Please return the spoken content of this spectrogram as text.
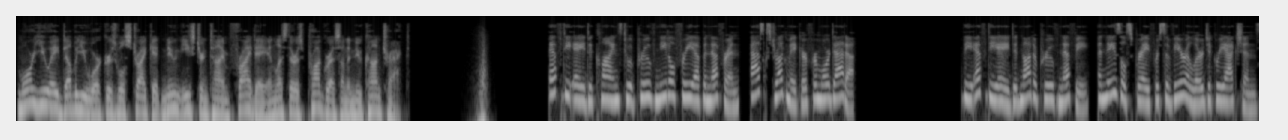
More UAW workers will strike at noon Eastern Time Friday unless there is progress on a new contract. FDA declines to approve needle-free epinephrine, asks drugmaker for more data. The FDA did not approve Neffy, a nasal spray for severe allergic reactions.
